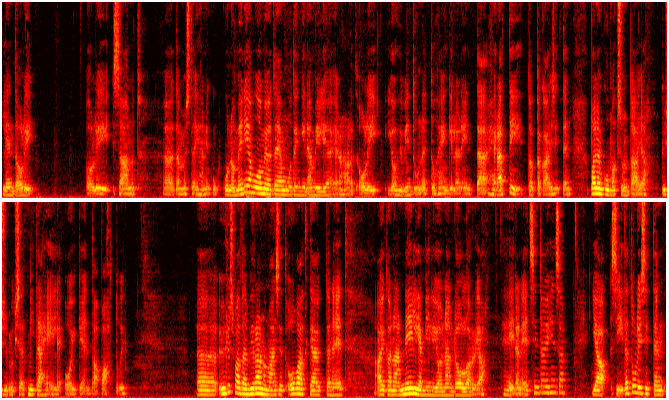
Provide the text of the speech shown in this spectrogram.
lento oli, oli saanut tämmöistä ihan niin kunnon mediahuomiota ja muutenkin Amelia Earhart oli jo hyvin tunnettu henkilö, niin tämä herätti totta kai sitten paljon kummaksuntaa ja kysymyksiä, että mitä heille oikein tapahtui. Yhdysvaltain viranomaiset ovat käyttäneet aikanaan 4 miljoonaa dollaria heidän etsintöihinsä, ja siitä tuli sitten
